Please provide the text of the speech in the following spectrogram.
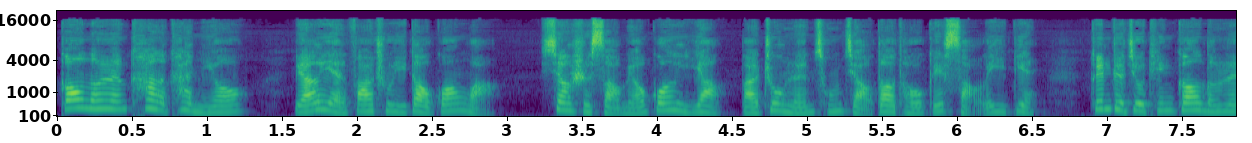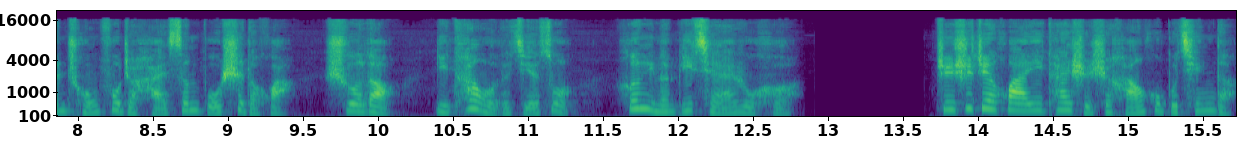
高能人看了看尼欧，两眼发出一道光网，像是扫描光一样，把众人从脚到头给扫了一遍。跟着就听高能人重复着海森博士的话，说道：“你看我的杰作，和你们比起来如何？”只是这话一开始是含糊不清的，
